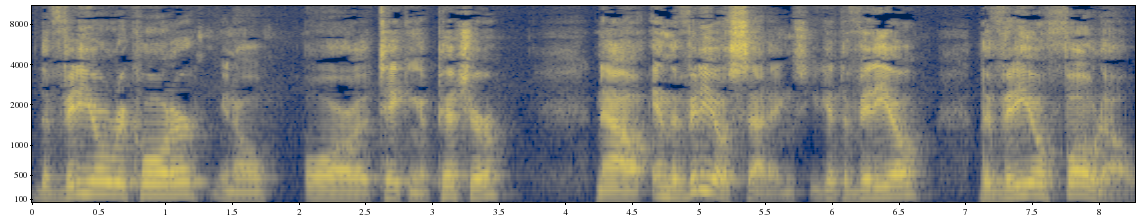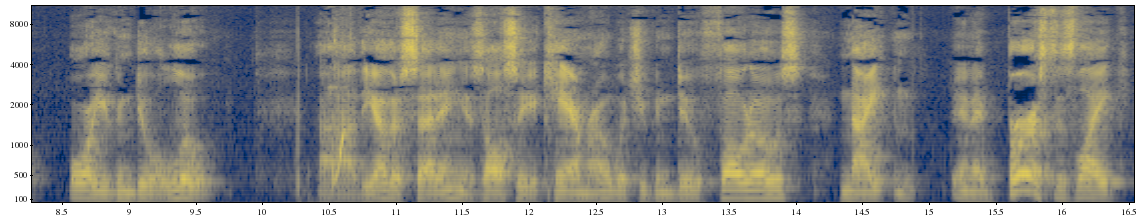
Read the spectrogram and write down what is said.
the video recorder, you know, or taking a picture. Now, in the video settings, you get the video, the video photo, or you can do a loop. Uh, the other setting is also your camera, which you can do photos, night, and, and a burst is like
